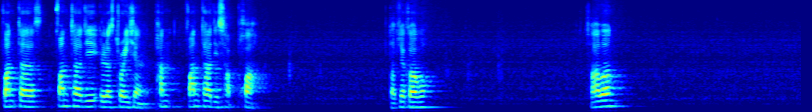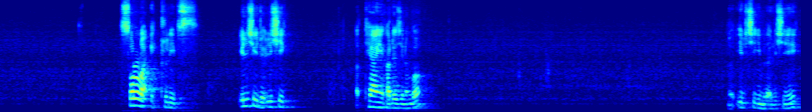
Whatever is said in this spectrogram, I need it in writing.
fantasy, fantasy illustration, 판, 판타지 삽화 답 체크하고 4번 솔라 에클립스 일식이죠 일식. 태양이 가려지는 거. 일식입니다 일식.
